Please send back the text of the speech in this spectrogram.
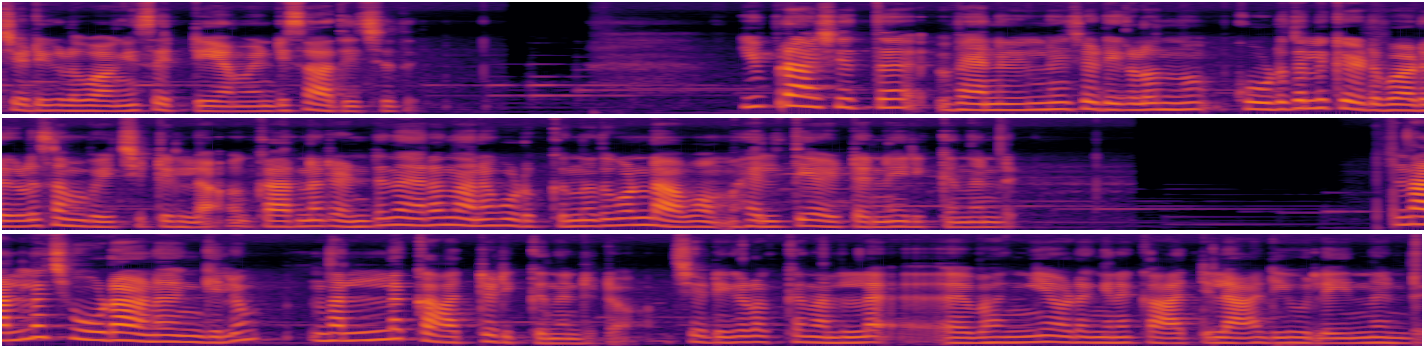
ചെടികൾ വാങ്ങി സെറ്റ് ചെയ്യാൻ വേണ്ടി സാധിച്ചത്. ഈ പ്രാവശ്യത്തെ വേനലിന് ചെടികളൊന്നും കൂടുതൽ കേടുപാടുകൾ സംഭവിച്ചിട്ടില്ല. കാരണം രണ്ട് നേരം നന കൊടുക്കുന്നത് കൊണ്ടാവാം ഹെൽത്തി ആയിട്ട് തന്നെ ഇരിക്കുന്നുണ്ട്. നല്ല ചൂടാണെങ്കിലും നല്ല കാറ്റടിക്കുന്നുണ്ട് കേട്ടോ ചെടികളൊക്കെ നല്ല ഭംഗിയോടെ ഇങ്ങനെ കാറ്റിൽ ആടി ഉലയുന്നുണ്ട്.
